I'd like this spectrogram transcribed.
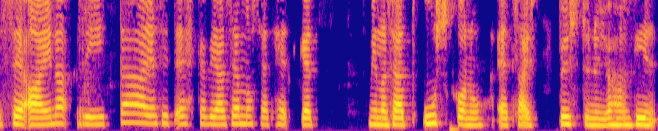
se aina riittää. Ja sitten ehkä vielä semmoiset hetket, milloin sä et uskonut, että sä olisit pystynyt johonkin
